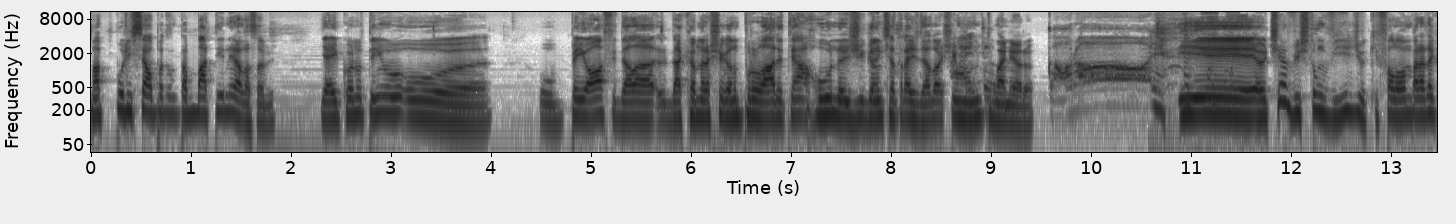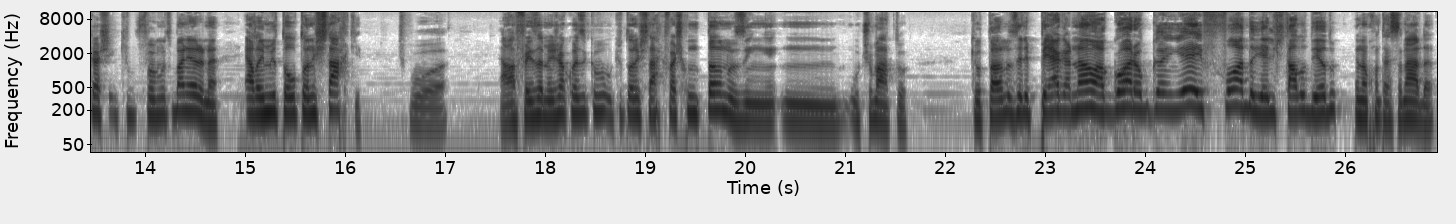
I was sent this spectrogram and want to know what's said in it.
uma policial pra tentar bater nela, sabe? E aí quando tem o, o, o payoff dela, da câmera chegando pro lado e tem a runa gigante atrás dela, eu achei Ai, muito tu- maneiro. Caralho! E eu tinha visto um vídeo que falou uma parada que eu achei que foi muito maneiro, né? Ela imitou o Tony Stark. Tipo, ela fez a mesma coisa que o, que o Tony Stark faz com o Thanos em, em Ultimato. Que o Thanos ele pega, não, agora eu ganhei, foda, e ele estala o dedo e não acontece nada.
